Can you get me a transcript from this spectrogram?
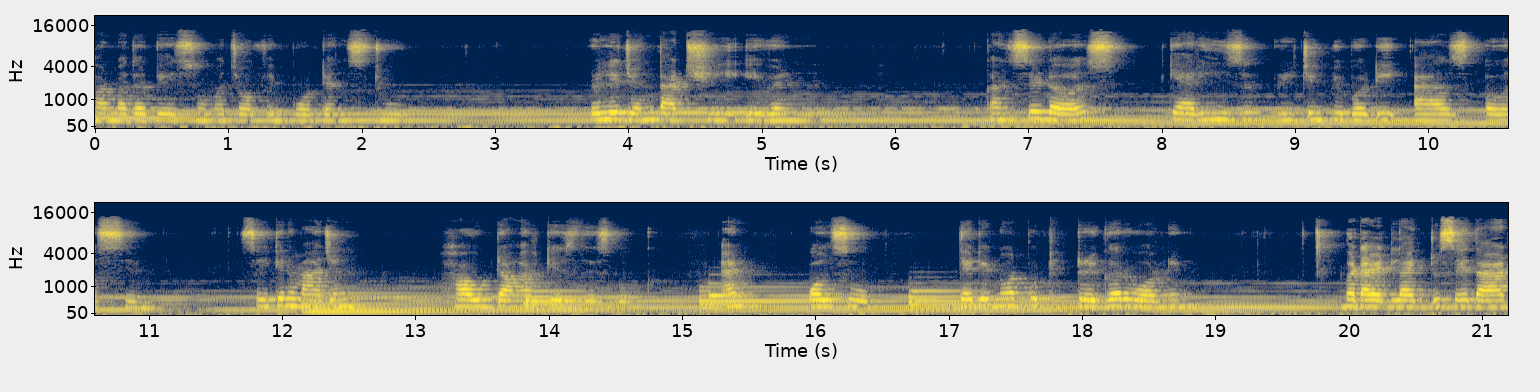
her mother pays so much of importance to religion that she even considers carrie's reaching puberty as a sin. So you can imagine how dark is this book. And also they did not put trigger warning but i'd like to say that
